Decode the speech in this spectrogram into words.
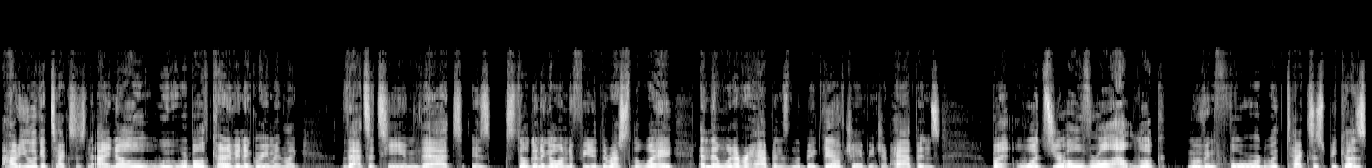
how do you look at Texas? I know we're both kind of in agreement. Like, that's a team that is still going to go undefeated the rest of the way, and then whatever happens in the Big Twelve yeah. championship happens. But what's your overall outlook moving forward with Texas because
